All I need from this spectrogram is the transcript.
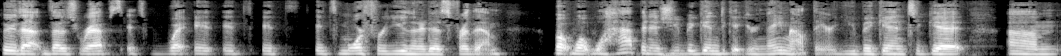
through that those reps. It's what it, it, it's it's more for you than it is for them. But what will happen is you begin to get your name out there. You begin to get um,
